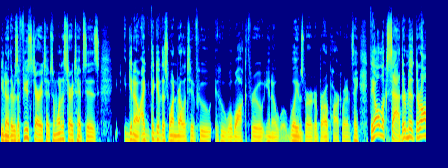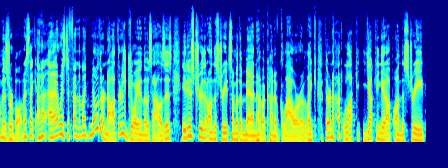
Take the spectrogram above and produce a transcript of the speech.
you know, there's a few stereotypes, and one of the stereotypes is, you know, I think of this one relative who who will walk through, you know, Williamsburg or Borough Park or whatever, and say they all look sad. They're they're all miserable, and I was like, and I, and I always defend them like, no, they're not. There's joy in those houses. It is true that on the street, some of the men have a kind of glower of like they're not luck- yucking it up on the street.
